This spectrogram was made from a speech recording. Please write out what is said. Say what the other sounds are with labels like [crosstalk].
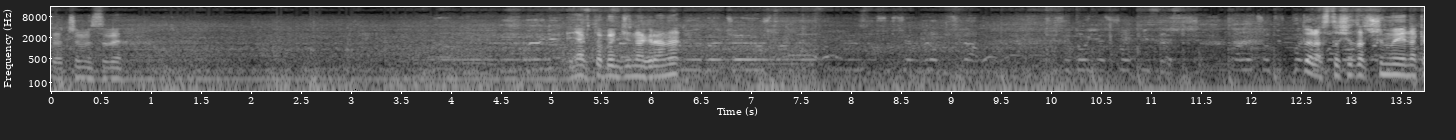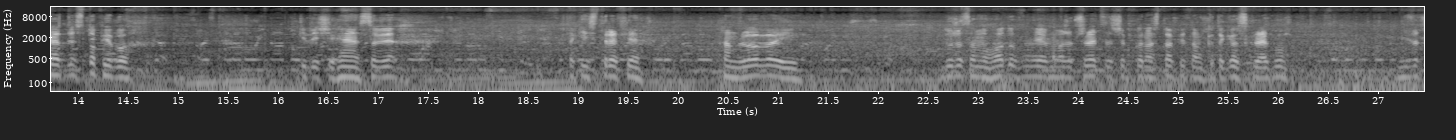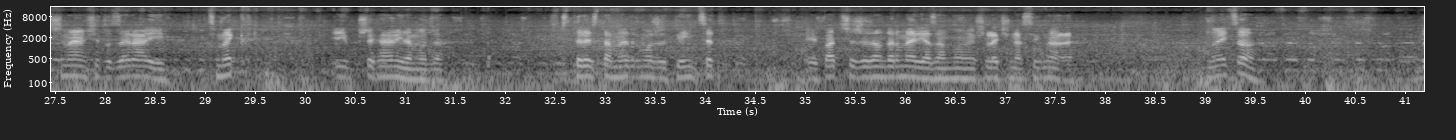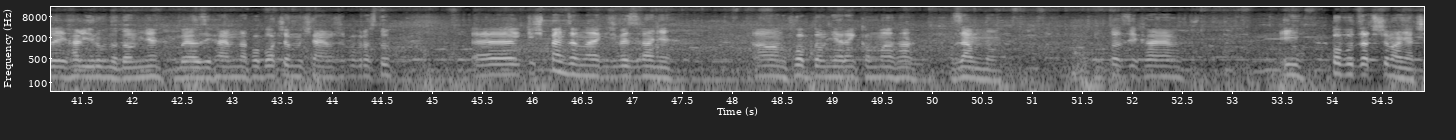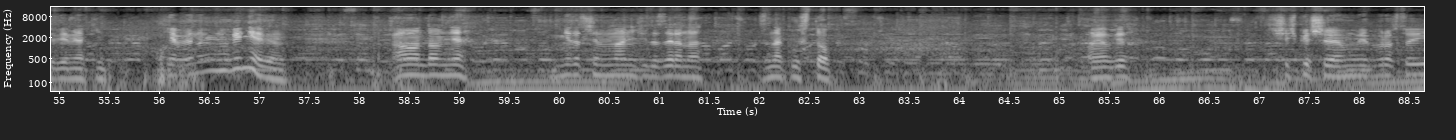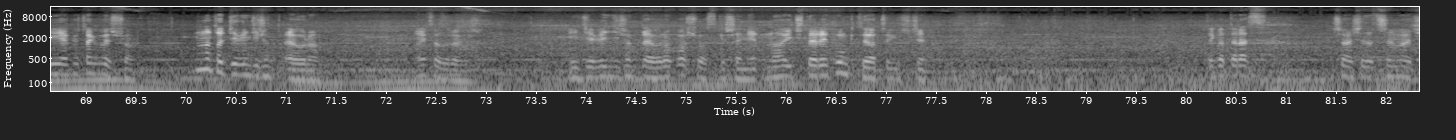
Zobaczymy sobie jak to będzie nagrane. Teraz to się zatrzymuje na każdym stopie, bo kiedyś jechałem sobie w takiej strefie handlowej i dużo samochodów, mówię, może przelecę szybko na stopie tam do tego sklepu. Nie zatrzymałem się do zera i cmyk i przejechałem ile może 400 metrów, może 500 i patrzę, że żandarmeria za mną już leci na sygnale. No i co? Dojechali równo do mnie, bo ja zjechałem na pobocze, myślałem, że po prostu e, gdzieś pędzę na jakieś wezwanie. A on chłop do mnie ręką macha za mną. No to zjechałem i powód zatrzymania, czy wiem jaki. Nie wiem, no mówię nie wiem. A on do mnie nie zatrzymanie się do zera na znaku stop. A ja mówię się śpieszyłem, mówię po prostu i jakoś tak wyszło. No to 90 euro. No i co zrobisz? I 90 euro poszło z kieszeni. No i 4 punkty oczywiście. Tylko teraz trzeba się zatrzymać,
